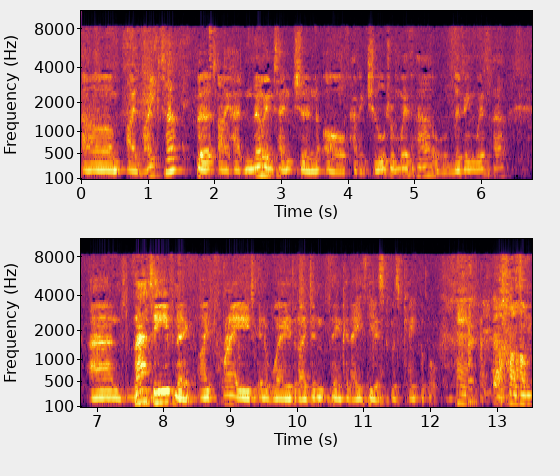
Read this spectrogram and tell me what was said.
Um, I liked her, but I had no intention of having children with her or living with her. And that evening, I prayed in a way that I didn't think an atheist was capable. um,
